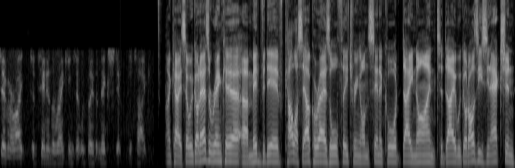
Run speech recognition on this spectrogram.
seven or eight to ten in the rankings. That would be the next step to take. Okay, so we've got Azarenka, uh, Medvedev, Carlos Alcaraz all featuring on centre court day nine today. We've got Aussies in action.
